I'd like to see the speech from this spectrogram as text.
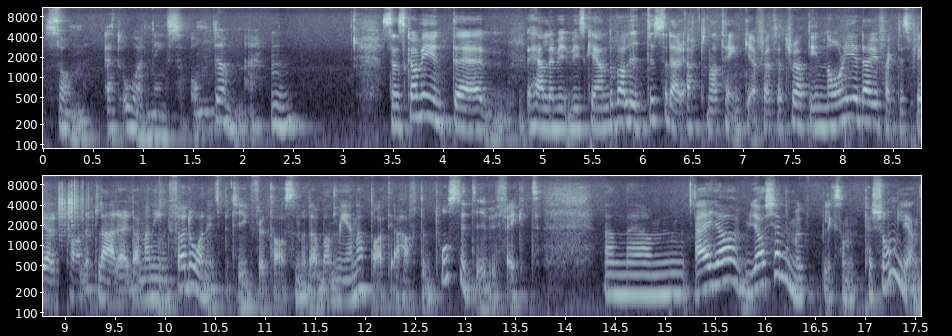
som ett ordningsomdöme. Mm. Sen ska vi ju inte heller, vi ska ändå vara lite sådär öppna tänker jag, för att jag tror att i Norge där är ju faktiskt flertalet lärare där man införde ordningsbetyg för ett tag sedan och där man menar på att det har haft en positiv effekt. Men äh, jag, jag känner mig liksom personligen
